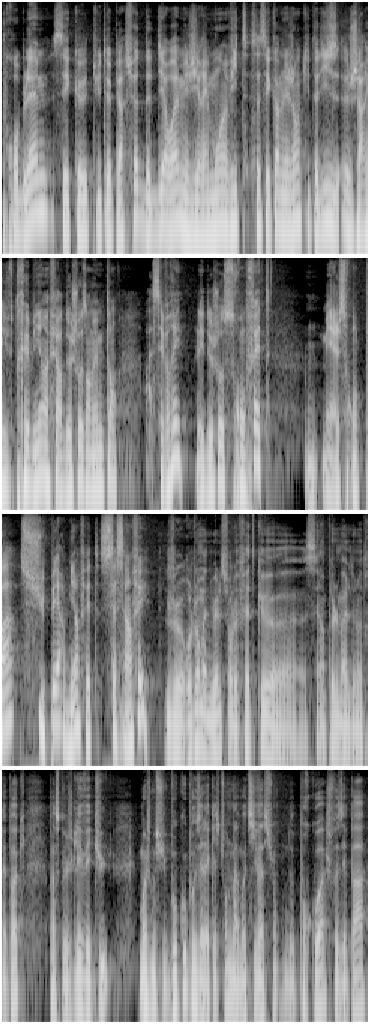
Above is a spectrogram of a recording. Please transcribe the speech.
problème c'est que tu te persuades de te dire ouais mais j'irai moins vite. Ça c'est comme les gens qui te disent j'arrive très bien à faire deux choses en même temps. Ah c'est vrai, les deux choses seront faites, Mm. mais elles seront pas super bien faites. Ça c'est un fait. Je rejoins Manuel sur le fait que euh, c'est un peu le mal de notre époque, parce que je l'ai vécu. Moi, je me suis beaucoup posé la question de ma motivation, de pourquoi je faisais pas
